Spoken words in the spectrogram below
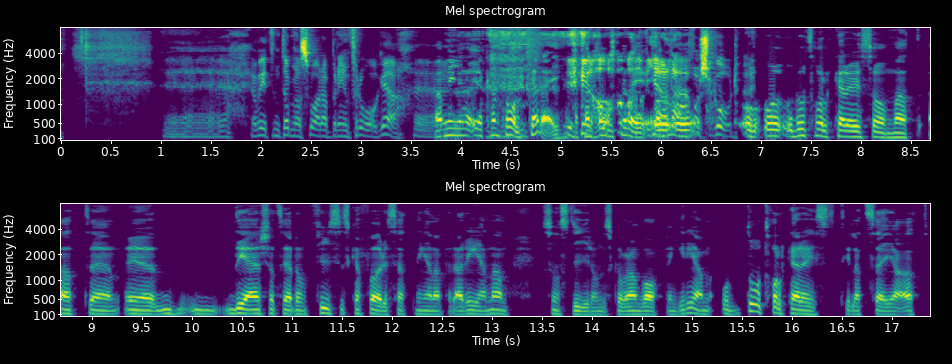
jag vet inte om jag svarar på din fråga. Ja, men jag, jag kan tolka dig. Kan ja, tolka dig. gärna, Och- och- varsågod. Och, och, och då tolkar jag det som att, att eh, eh, det är så att säga de fysiska förutsättningarna för arenan som styr om det ska vara en vapengren. Och då tolkar jag det till att säga att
